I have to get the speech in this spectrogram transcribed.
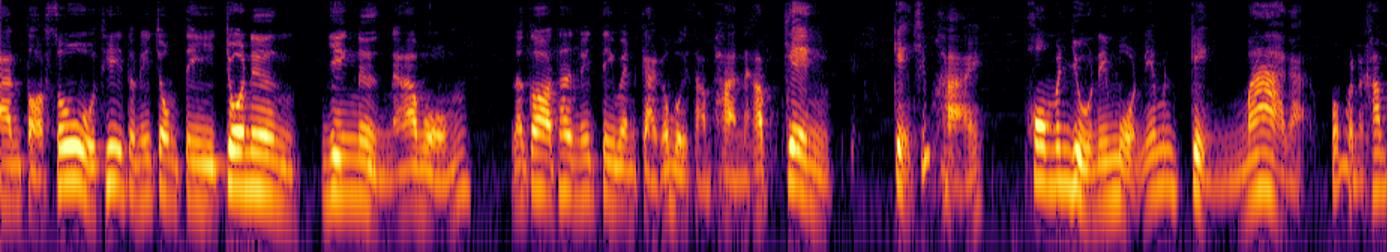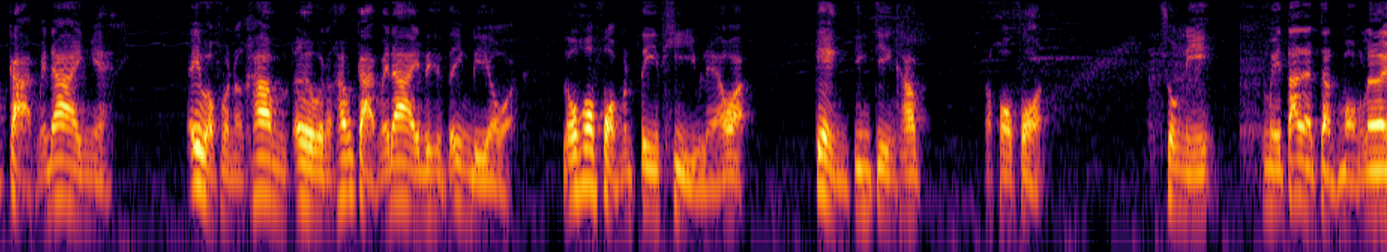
ารต่อสู้ที่ตัวนี้โจมตีโจหนึ่งยิงหนึ่งนะครับผม แล้วก็ถ้านี้ตีแวนการ์ดก็บวกสามพันนะครับ เก่งเก่งชิบหาย พอมันอยู่ในโหมดนี้มันเก่งมากอะ่ะเพราะฝนข้ามกาดไม่ได้ไงไอ้แบบฝนข้ามเออฝนข้ามกาดไม่ได้ในสิทธิ์ได้อย่างเดียวอะ่ะแล้วคอฟอร์ดมันตีถี่อยู่แล้วอะ่ะ เก่งจริง ๆ ครับคอฟอร์ดช่วงนี้เมตาจะจัดบอกเลย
